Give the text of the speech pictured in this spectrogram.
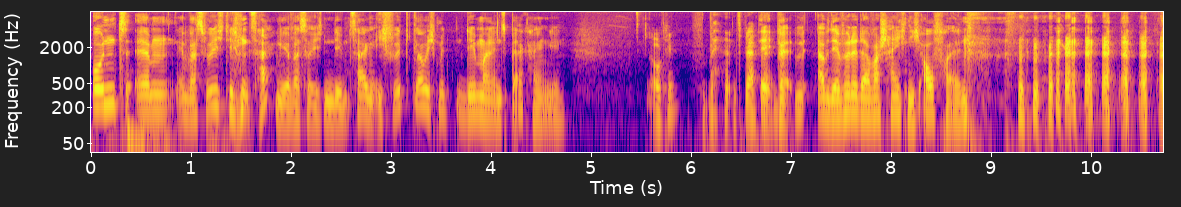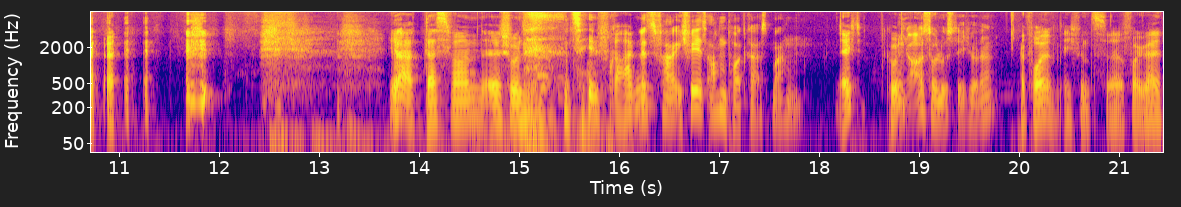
und ähm, was würde ich dem zeigen? Ja, was soll ich denn dem zeigen? Ich würde, glaube ich, mit dem mal ins Berghain gehen. Okay. Ins Äh, Bergheim. aber der würde da wahrscheinlich nicht auffallen. Ja, das waren äh, schon zehn Fragen. Letzte Frage. Ich will jetzt auch einen Podcast machen. Echt? Cool. Ja, ist doch lustig, oder? Ja, voll. Ich find's äh, voll geil.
